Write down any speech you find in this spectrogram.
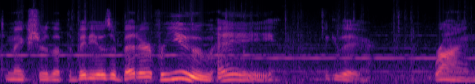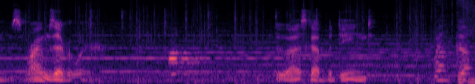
to make sure that the videos are better for you! Hey! Look at there. Rhymes. Rhymes everywhere. Ooh, I just got bedinged. Welcome.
